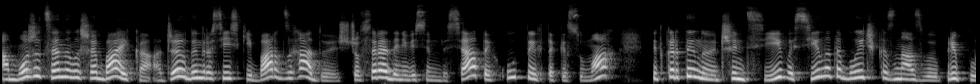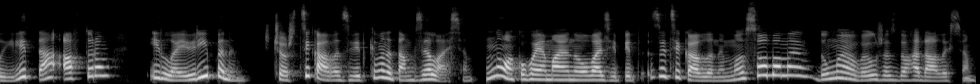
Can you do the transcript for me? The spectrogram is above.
А може, це не лише байка, адже один російський бард згадує, що всередині 80-х у тих таки сумах під картиною ченці висіла табличка з назвою Приплилі та автором Іллею Ріпиним. Що ж, цікаво, звідки вона там взялася. Ну а кого я маю на увазі під зацікавленими особами, думаю, ви вже здогадалися.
